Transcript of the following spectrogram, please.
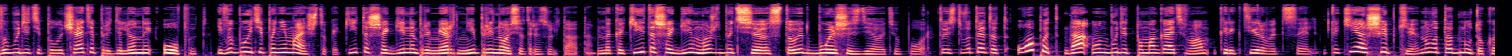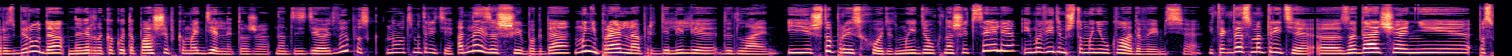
вы будете получать определенный опыт. И вы будете понимать, что какие-то шаги, например, не приносят результата. На какие-то шаги, может быть, э, стоит больше сделать упор. То есть вот этот опыт, да, он будет помогать вам корректировать цель. Какие ошибки? Ну вот одну только разберу, да. Наверное, какой-то по ошибкам отдельный тоже надо сделать выпуск. Ну вот смотрите, одна из ошибок, да, мы неправильно определили дедлайн. И что происходит? Мы идем к нашей цели, и мы видим, что мы не укладываемся. И тогда смотрите, э, задача не посмотреть,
